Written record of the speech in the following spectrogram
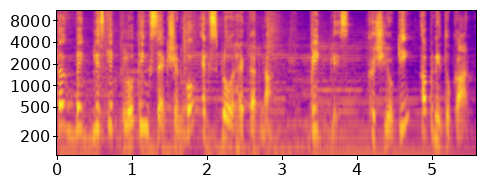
तब बिग ब्लिस के क्लोथिंग सेक्शन को एक्सप्लोर है करना। बिग ब्लिस खुशियों की अपनी दुकान।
